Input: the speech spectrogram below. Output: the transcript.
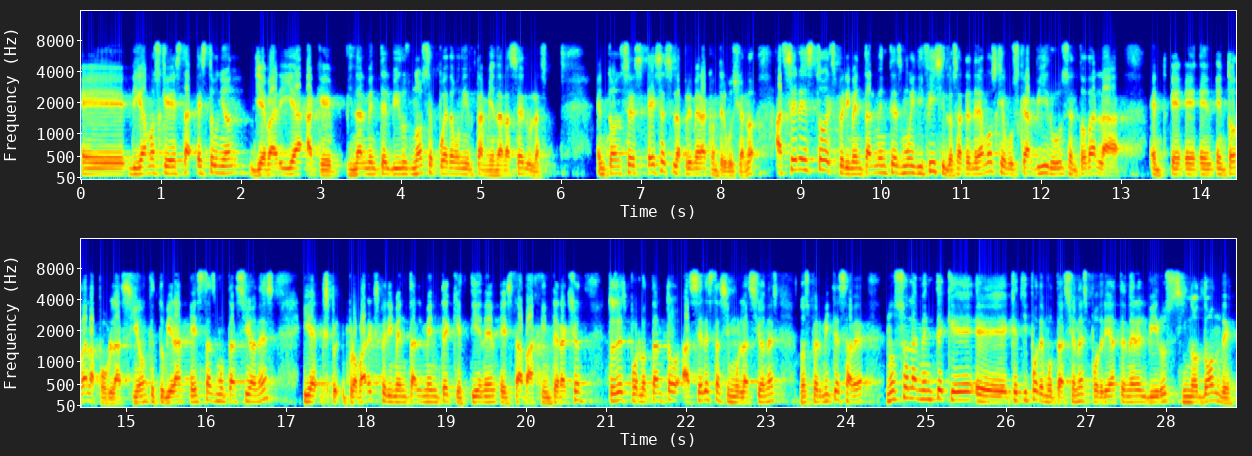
digamos que esta, esta unión llevaría a que finalmente el virus no se pueda unir también a las células. Entonces, esa es la primera contribución. Hacer esto experimentalmente es muy difícil, o sea, tendríamos que buscar virus en toda la, en, toda la población que tuvieran estas mutaciones y probar experimentalmente que tienen esta baja interacción. Entonces, por lo tanto, hacer estas simulaciones nos permite saber no solamente qué, eh, qué tipo de mutaciones podría tener el virus, sino dónde.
